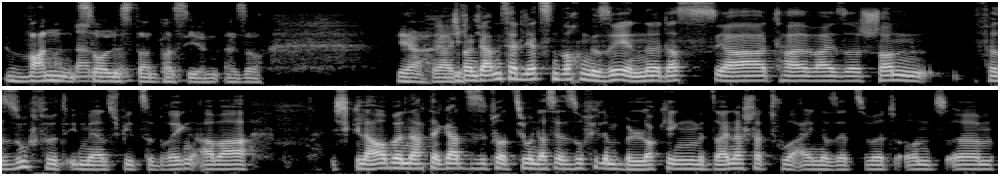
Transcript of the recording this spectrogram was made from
wann dann, soll es dann passieren? Also, ja. Ja, ich, ich meine, wir haben es ja die letzten Wochen gesehen, ne, dass ja teilweise schon versucht wird, ihn mehr ins Spiel zu bringen, aber ich glaube, nach der ganzen Situation, dass er so viel im Blocking mit seiner Statur eingesetzt wird und ähm,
